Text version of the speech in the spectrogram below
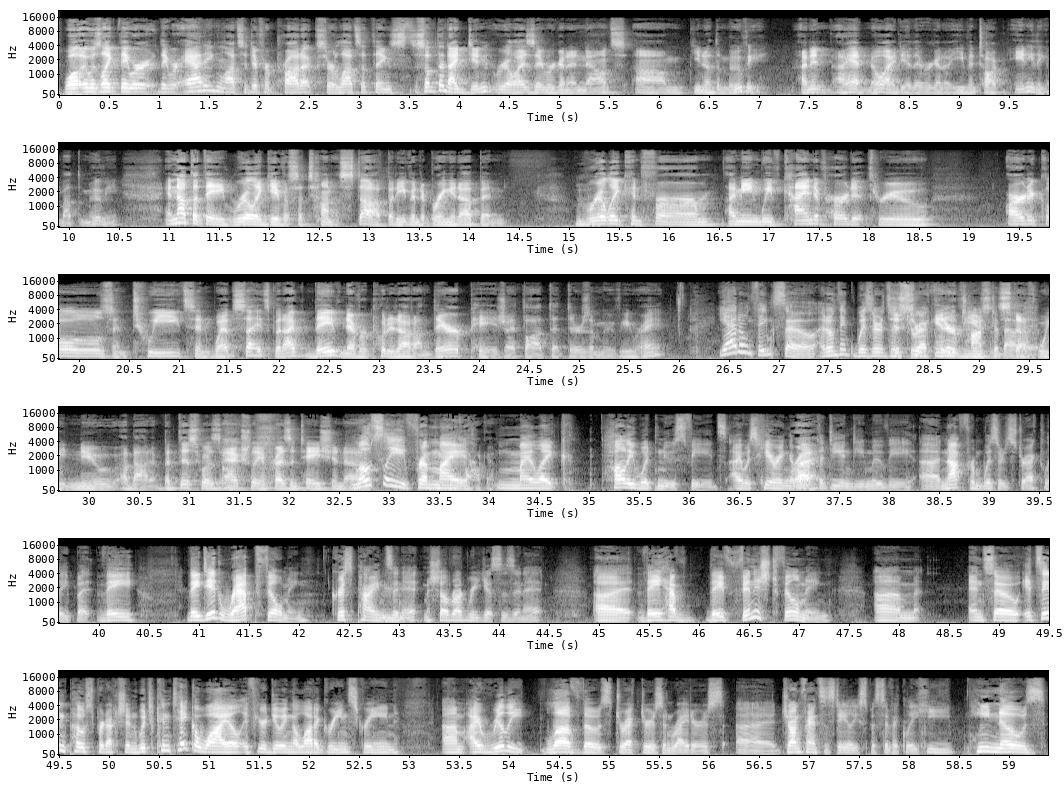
Well, it was like they were they were adding lots of different products or lots of things. Something I didn't realize they were going to announce. Um, you know, the movie. I didn't. I had no idea they were going to even talk anything about the movie, and not that they really gave us a ton of stuff, but even to bring it up and really confirm. I mean, we've kind of heard it through articles and tweets and websites, but I've they've never put it out on their page. I thought that there's a movie, right? Yeah, I don't think so. I don't think Wizards has just through directly interviews talked and about stuff it. we knew about it but this was actually a presentation of Mostly from my my like Hollywood news feeds, I was hearing about Right. the D and D movie, uh, not from Wizards directly, but they they did wrap filming. Chris Pine's in it. Michelle Rodriguez is in it. Uh, they have they've finished filming, um, and so it's in post production, which can take a while if you're doing a lot of green screen. Um, I really love those directors and writers. Uh, John Francis Daly specifically, he he knows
